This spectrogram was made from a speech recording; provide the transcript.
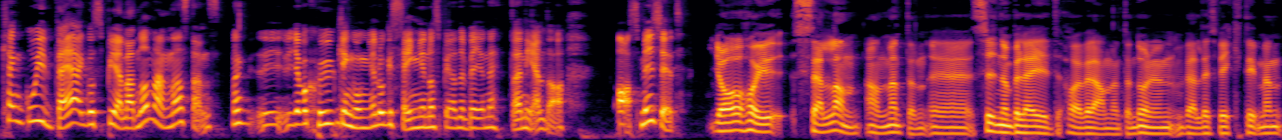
kan gå iväg och spela någon annanstans. Man, jag var sjuk en gång, jag låg i sängen och spelade Bayonetta en hel dag. Asmysigt. Jag har ju sällan använt den. Eh, Sinoblade har jag väl använt den, då är den väldigt viktig. Men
